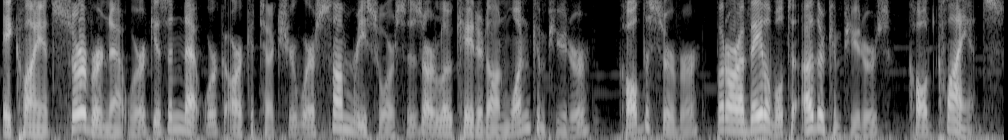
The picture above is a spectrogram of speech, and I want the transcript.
A client-server network is a network architecture where some resources are located on one computer, called the server, but are available to other computers, called clients.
